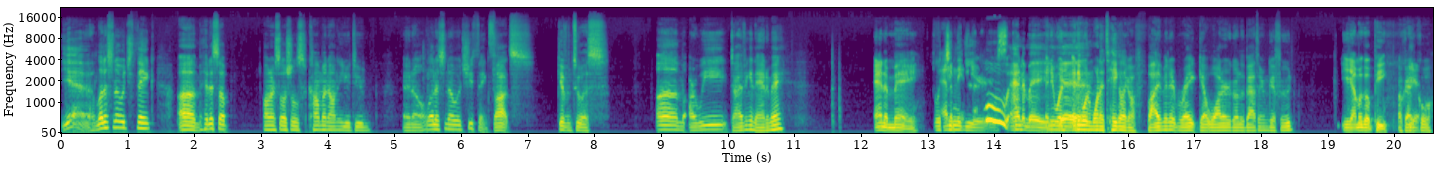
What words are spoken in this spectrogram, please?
yeah let us know what you think um hit us up on our socials comment on youtube you know let us know what you think thoughts give them to us um are we diving in anime Anime. Switching the Anime. gears. Woo, anime. anyone yeah. anyone want to take like a five minute break get water go to the bathroom get food Yeah, I'm gonna go pee. okay Yeah. cool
